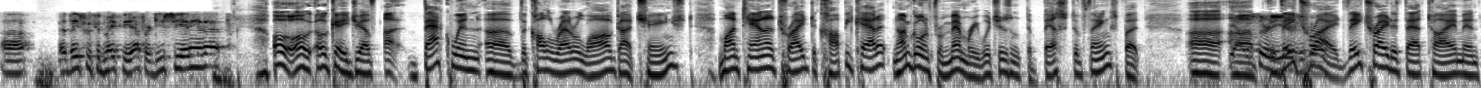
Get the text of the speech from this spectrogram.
uh, at least we could make the effort. Do you see any of that? Oh, oh okay, Jeff. Uh, back when uh, the Colorado law got changed, Montana tried to copycat it. Now I'm going from memory, which isn't the best of things, but. Uh, Yeah, 30 they years ago. tried. They tried at that time, and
